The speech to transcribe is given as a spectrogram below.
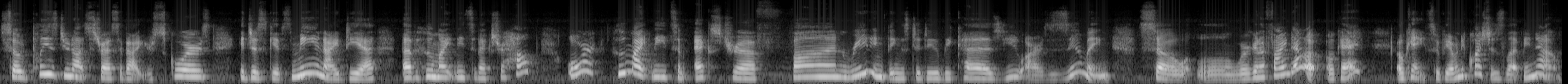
So please do not stress about your scores. It just gives me an idea of who might need some extra help or who might need some extra fun reading things to do because you are Zooming. So we're going to find out, okay? Okay, so if you have any questions, let me know.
